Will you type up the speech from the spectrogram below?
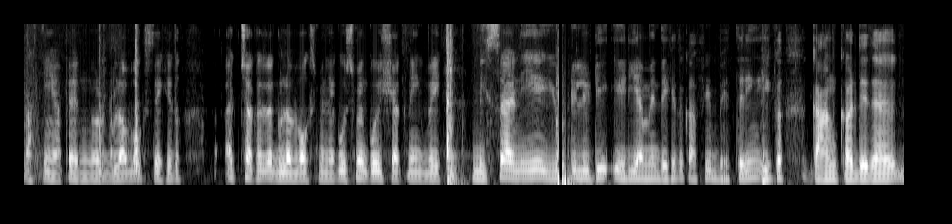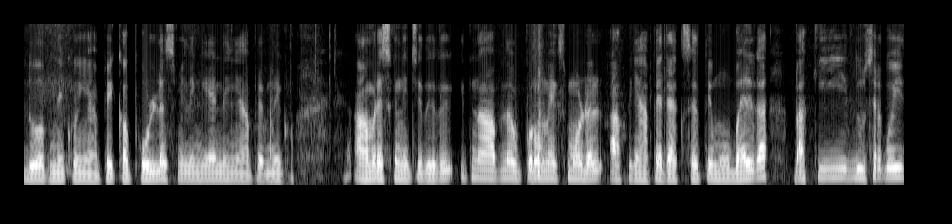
बाकी यहाँ पे ग्लव बॉक्स देखे तो अच्छा खासा ग्लव बॉक्स मिलेगा। उसमें कोई शक नहीं भाई निस्सान ये यूटिलिटी एरिया में देखे तो काफ़ी बेहतरीन एक काम कर देता है। दो अपने को यहाँ पे कप होल्डर्स मिलेंगे एंड यहाँ पे अपने को आमरेस के नीचे देखते तो इतना अपना प्रो मैक्स मॉडल आप यहाँ पे रख सकते हो मोबाइल का। बाकी दूसरा कोई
